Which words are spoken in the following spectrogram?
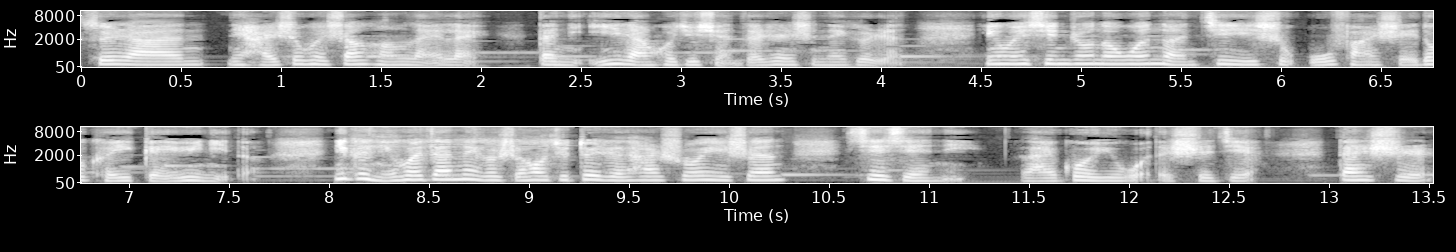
虽然你还是会伤痕累累，但你依然会去选择认识那个人，因为心中的温暖记忆是无法谁都可以给予你的。你肯定会在那个时候去对着他说一声“谢谢你来过于我的世界”，但是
